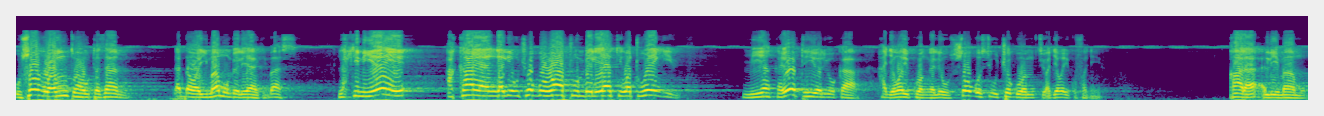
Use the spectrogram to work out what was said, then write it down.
usogo wa mtu hautazami. Labda waimamu mbele yake basi. Lakini yeye akaya angalia uchogo wa watu mbele yake watu wengi. Miaka yote hiyo aliyokaa hajawahi kuangalia usogo si uchogo wa mtu hajawahi kufanya hivyo qala al-imamu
